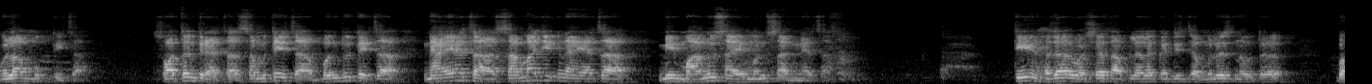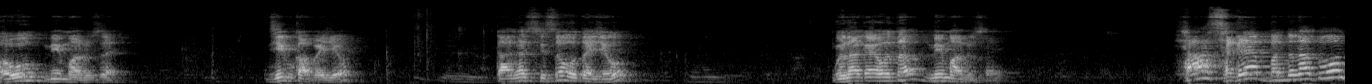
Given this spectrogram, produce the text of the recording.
गुलाम मुक्तीचा स्वातंत्र्याचा समतेचा बंधुतेचा न्यायाचा सामाजिक न्यायाचा मी माणूस आहे म्हणून सांगण्याचा. तीन हजार वर्षात आपल्याला कधी जमलंच नव्हतं. भाऊ मी माणूस आहे. जीव का पाहिजे हो. कानात शिसव होत हो. गुन्हा काय होता मी माणूस आहे. ह्या सगळ्या बंधनातून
